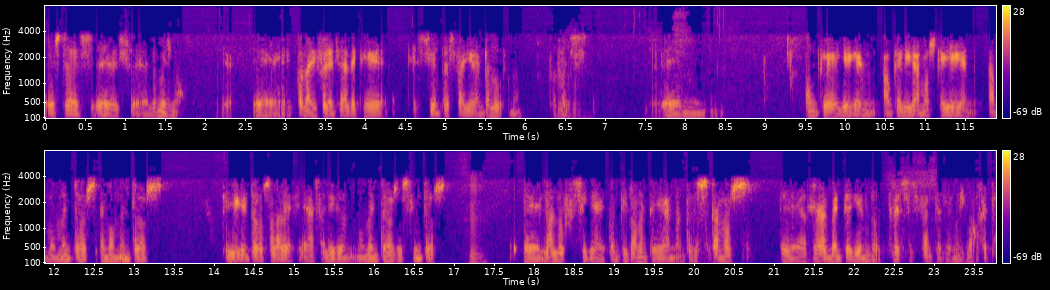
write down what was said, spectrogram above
Esto es, es eh, lo mismo, eh, con la diferencia de que, siempre está llegando luz, ¿no? Entonces, em, aunque lleguen, aunque digamos que lleguen a momentos, en momentos que lleguen todos a la vez y hayan salido en momentos distintos, eh, la luz sigue continuamente llegando. Entonces estamos eh, realmente viendo tres instantes del mismo objeto.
